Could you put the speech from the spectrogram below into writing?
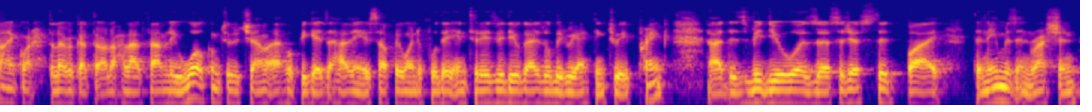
Assalamualaikum warahmatullahi wabarakatuh. Halal family welcome to the channel. I hope you guys are having yourself a wonderful day. In today's video guys we'll be reacting to a prank. Uh, this video was uh, suggested by the name is in Russian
